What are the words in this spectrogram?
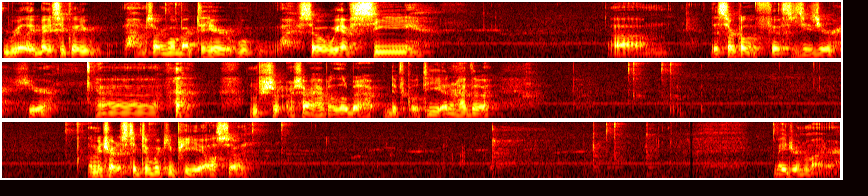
really basically, I'm sorry, I'm going back to here. So we have C. Um, the circle of fifths is easier here. Uh, I'm sure, sorry, I have a little bit of difficulty. I don't have the. Let me try to stick to Wikipedia also. Major and minor.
